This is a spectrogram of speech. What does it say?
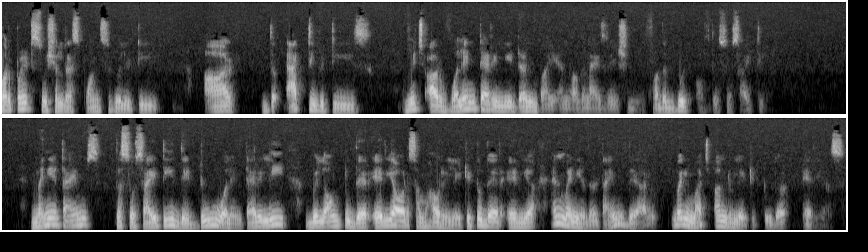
corporate social responsibility are the activities which are voluntarily done by an organization for the good of the society. Many times the society they do voluntarily belong to their area or somehow related to their area and many other times they are very much unrelated to the areas.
